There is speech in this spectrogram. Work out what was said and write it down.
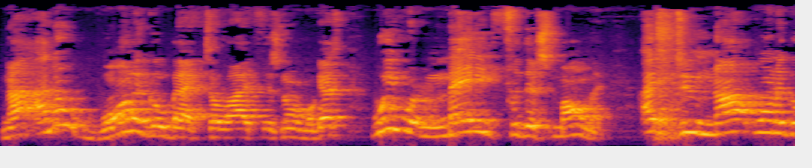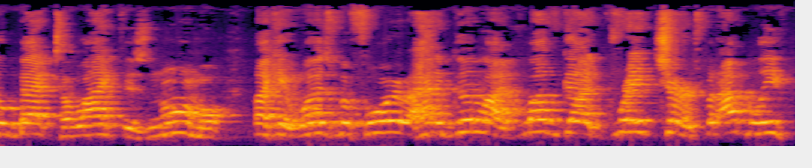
Now, I don't want to go back to life as normal. Guys, we were made for this moment. I do not want to go back to life as normal like it was before. I had a good life, loved God, great church, but I believe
